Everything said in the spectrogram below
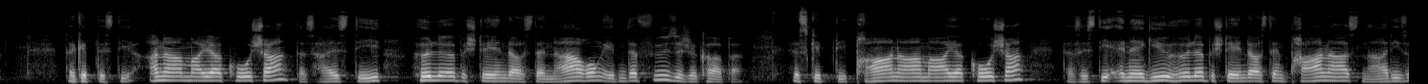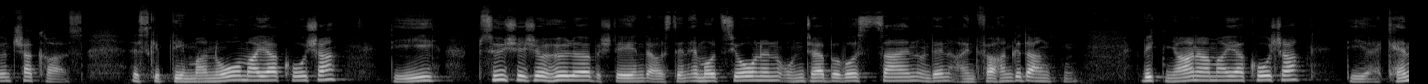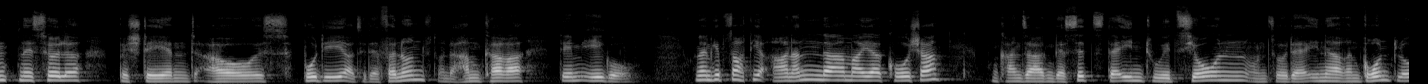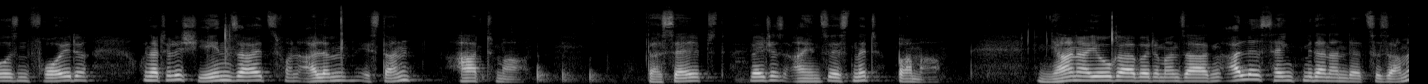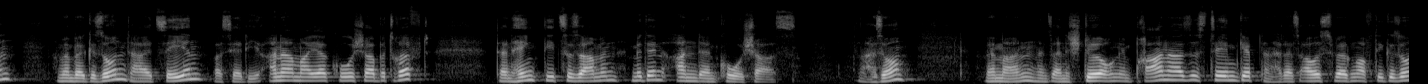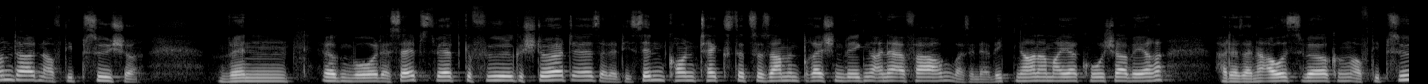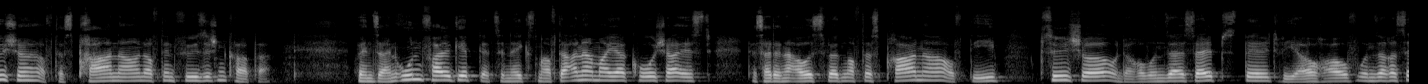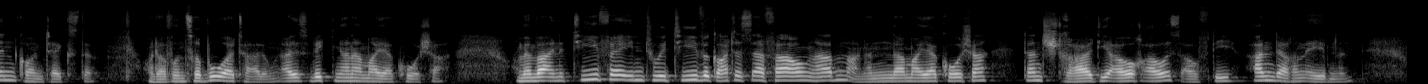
Da gibt es die Anamaya Kosha, das heißt die Hülle bestehend aus der Nahrung, eben der physische Körper. Es gibt die Pranamaya Kosha, das ist die Energiehülle bestehend aus den Pranas, Nadis und Chakras. Es gibt die Manomaya Kosha, die psychische Hülle bestehend aus den Emotionen, Unterbewusstsein und den einfachen Gedanken. Vijnanamaya Kosha, die Erkenntnishülle bestehend aus Buddhi, also der Vernunft, und Ahamkara, dem Ego. Und dann gibt es noch die Anandamaya Kosha. Man kann sagen, der Sitz der Intuition und so der inneren grundlosen Freude. Und natürlich jenseits von allem ist dann Atma, das Selbst, welches eins ist mit Brahma. In Jnana Yoga würde man sagen, alles hängt miteinander zusammen. Und wenn wir Gesundheit sehen, was ja die Anamaya Kosha betrifft, dann hängt die zusammen mit den anderen Koshas. Also, wenn man, wenn es eine Störung im Prana-System gibt, dann hat das Auswirkungen auf die Gesundheit und auf die Psyche. Wenn irgendwo das Selbstwertgefühl gestört ist oder die Sinnkontexte zusammenbrechen wegen einer Erfahrung, was in der Vijnana Maya Kosha wäre, hat er seine Auswirkungen auf die Psyche, auf das Prana und auf den physischen Körper. Wenn es einen Unfall gibt, der zunächst mal auf der Anamaya Kosha ist, das hat eine Auswirkung auf das Prana, auf die Psyche und auch auf unser Selbstbild, wie auch auf unsere Sinnkontexte und auf unsere Beurteilung. Alles Vijnana Maya Kosha. Und wenn wir eine tiefe, intuitive Gotteserfahrung haben, Ananda Maya Kosha, dann strahlt die auch aus auf die anderen Ebenen.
